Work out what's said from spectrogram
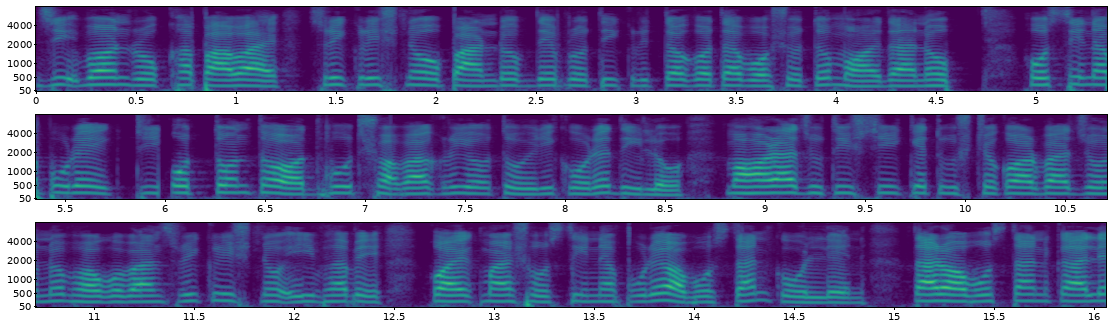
জীবন রক্ষা পাওয়ায় শ্রীকৃষ্ণ ও পাণ্ডবদের প্রতি কৃতজ্ঞতা বশত ময়দানব হস্তিনাপুরে একটি অত্যন্ত অদ্ভুত সভাগৃহ তৈরি করে দিল। মহারাজ যুধিষ্ঠিরকে তুষ্ট করবার জন্য ভগবান শ্রীকৃষ্ণ এইভাবে কয়েক মাস হস্তিনাপুরে অবস্থান করলেন। তার অবস্থানকালে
